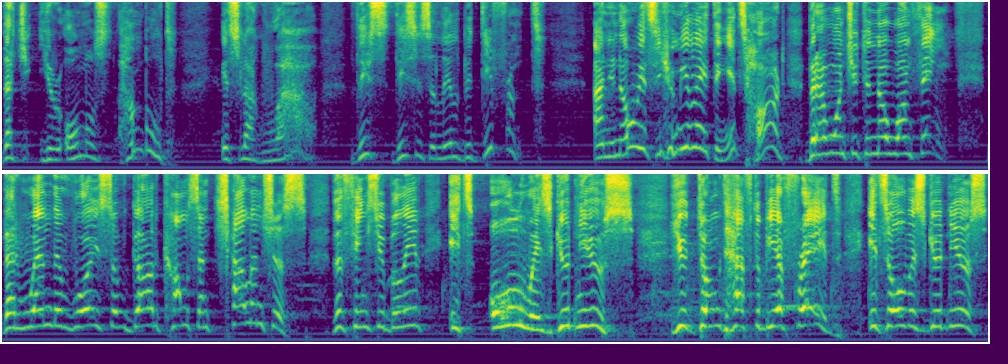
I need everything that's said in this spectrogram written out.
that you're almost humbled. It's like, wow, this this is a little bit different. And you know, it's humiliating, it's hard, but I want you to know one thing that when the voice of God comes and challenges the things you believe, it's always good news. You don't have to be afraid. It's always good news.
